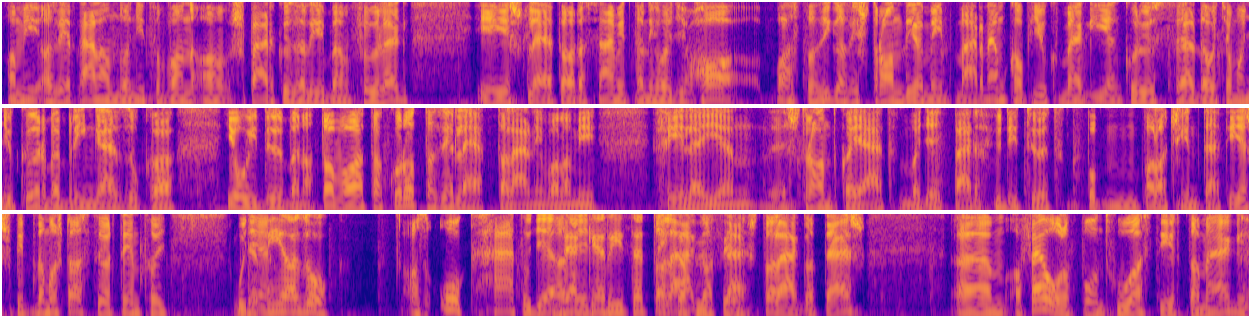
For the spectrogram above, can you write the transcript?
ami azért állandóan nyitva van a Spár közelében főleg, és lehet arra számítani, hogy ha azt az igazi strandélményt már nem kapjuk meg ilyenkor ősszel, de hogyha mondjuk körbe bringázzuk a jó időben a tavat, akkor ott azért lehet találni valami féle ilyen strandkaját, vagy egy pár üdítőt, palacsintát, ilyesmit. Na most az történt, hogy ugye De mi az ok? az ok, hát ugye az egy találgatás, találgatás. A feol.hu azt írta meg,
